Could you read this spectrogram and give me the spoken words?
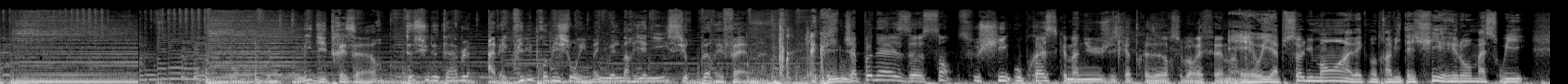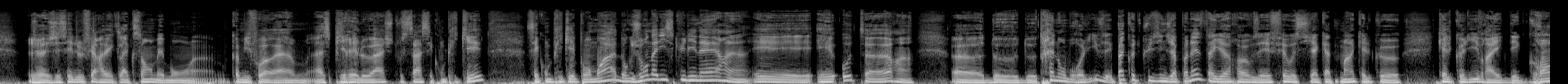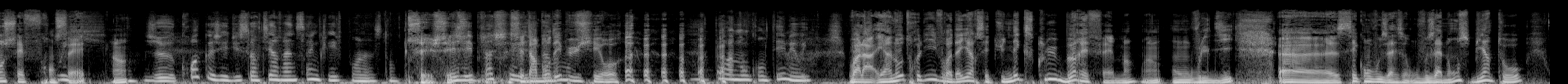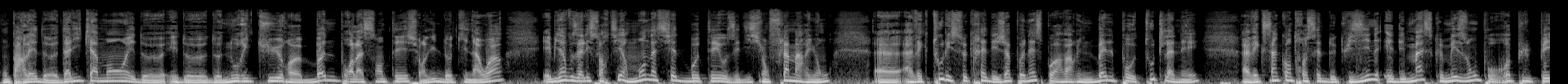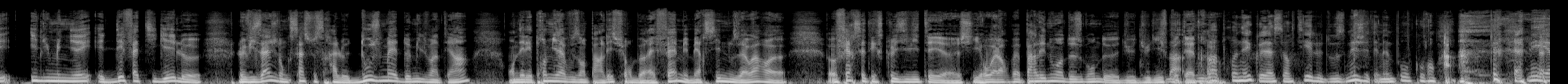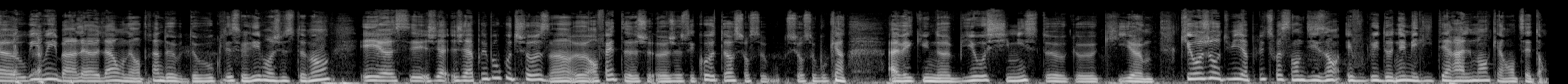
Midi 13h, dessus de table avec Philippe Robichon et Manuel Mariani sur Peur FM. La cuisine japonaise sans sushi ou presque Manu jusqu'à 13h sur leur FM. Et oui, absolument, avec notre invité Chihiro Masui. Je- J'essaie de le faire avec l'accent, mais bon, euh, comme il faut euh, aspirer le H, tout ça, c'est compliqué. C'est compliqué pour moi. Donc, journaliste culinaire et, et auteur euh, de, de très nombreux livres, et pas que de cuisine japonaise. D'ailleurs, vous avez fait aussi à quatre mains quelques quelques livres avec des grands chefs français. Oui. hein. Je crois que j'ai dû sortir 25 livres pour l'instant. C'est un bon début, Chihiro. Pas vraiment compté, mais oui. Voilà, et un autre livre, d'ailleurs, c'est une exclue Beurre FM, hein, on vous le dit, euh, c'est qu'on vous, a- on vous annonce bientôt, on parlait d'alicaments et, de, et de, de nourriture euh, bonne pour la santé sur l'île d'Okinawa, eh bien vous allez sortir Mon assiette beauté aux éditions Flammarion, euh, avec tous les secrets des japonaises pour avoir une belle peau toute l'année, avec 50 recettes de cuisine et des masques maison pour repulper, illuminer et défatiguer le, le visage. Donc ça, ce sera le 12 mai 2021. On est les premiers à vous en parler sur Beurre FM et merci de nous avoir euh, offert cette exclusivité, Chihiro. Alors parlez-nous en deux secondes de- du, du livre Bah, peut-être. Vous m'apprenez que la sortie est le 12 mai, j'étais même pas au courant. Ah. Mais euh, oui, oui, ben là, là, on est en train de, de boucler ce livre justement, et euh, j'ai, appris beaucoup de choses. Hein. Euh, en fait, je, euh, je suis co-auteur sur ce sur ce bouquin avec une biochimiste que- qui qui aujourd'hui a plus de 70 ans et vous lui donnez mais littéralement 47 ans.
